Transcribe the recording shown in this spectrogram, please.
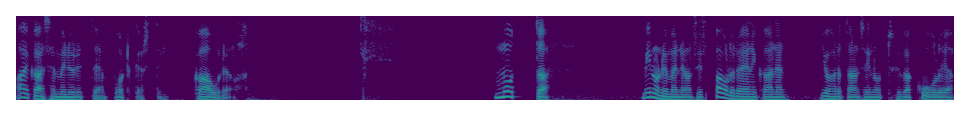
aikaisemmin yrittäjän podcastin kaudella. Mutta minun nimeni on siis Pauli Reinikainen, johdatan sinut hyvä kuulija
